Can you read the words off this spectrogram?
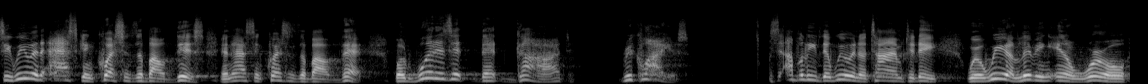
See, we've been asking questions about this and asking questions about that, but what is it that God requires? See, I believe that we're in a time today where we are living in a world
